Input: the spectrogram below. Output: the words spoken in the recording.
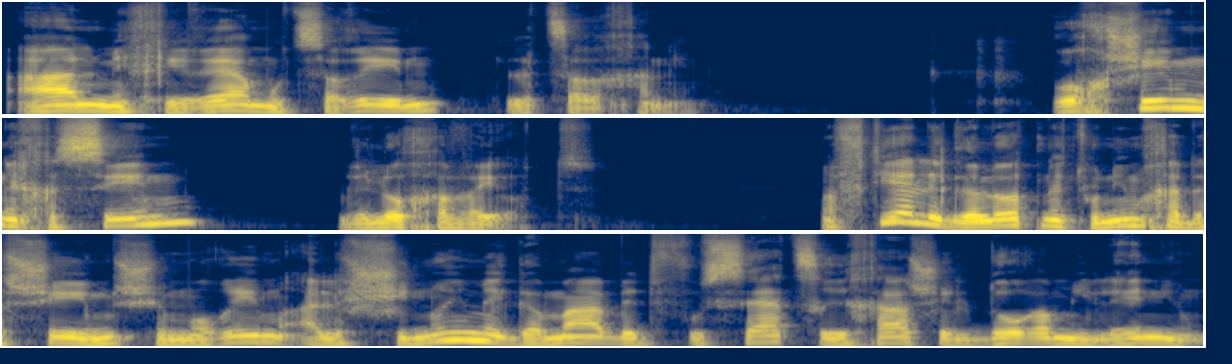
על מחירי המוצרים לצרכנים. רוכשים נכסים ולא חוויות. מפתיע לגלות נתונים חדשים שמורים על שינוי מגמה בדפוסי הצריכה של דור המילניום.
